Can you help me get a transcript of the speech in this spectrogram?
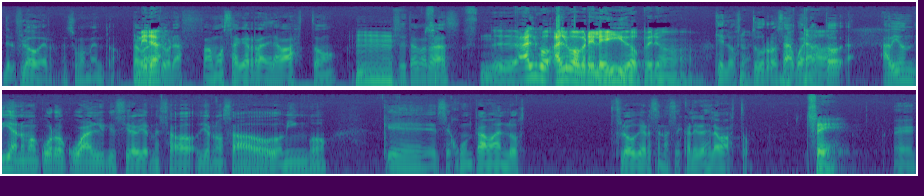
del Flower en su momento. ¿Te Mirá. acordás que hubo la famosa guerra del abasto, Mm, no sé si te acordás, eh, algo, algo habré leído, pero... que los no, turros, o sea, no bueno, to- había un día, no me acuerdo cuál, que si era viernes, sábado, viernes, sábado o domingo, que se juntaban los floggers en las escaleras del abasto, Sí, eh,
